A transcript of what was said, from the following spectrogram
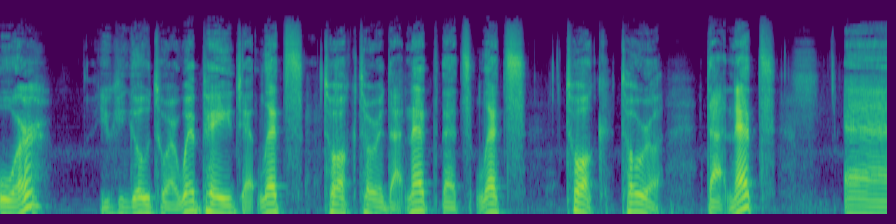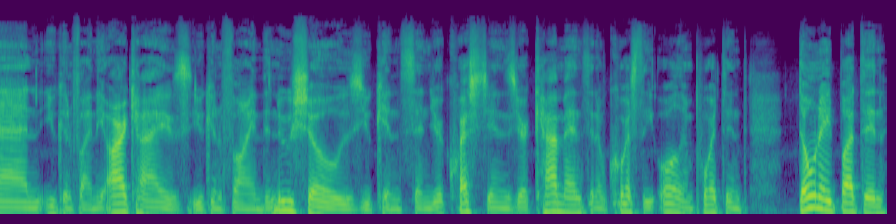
Or you can go to our webpage at letstalktorah.net. That's letstalktorah.net. And you can find the archives, you can find the new shows, you can send your questions, your comments, and of course, the all important donate button.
